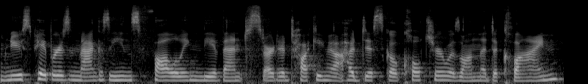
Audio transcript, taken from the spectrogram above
Newspapers and magazines following the event started talking about how disco culture was on the decline,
